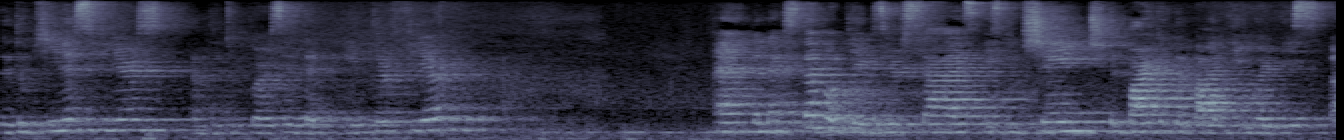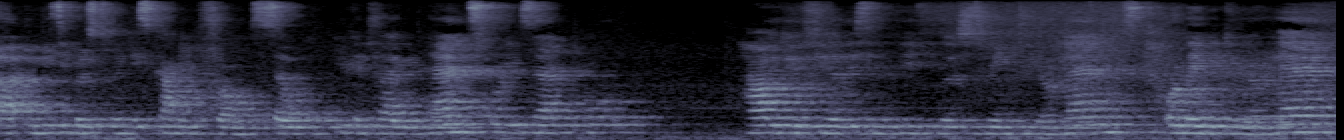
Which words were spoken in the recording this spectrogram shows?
the two kinespheres and the two persons that interfere. And the next step of the exercise is to change the part of the body where this uh, invisible string is coming from. So you can try with hands, for example. How do you feel this invisible string to your hands, or maybe to your head?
